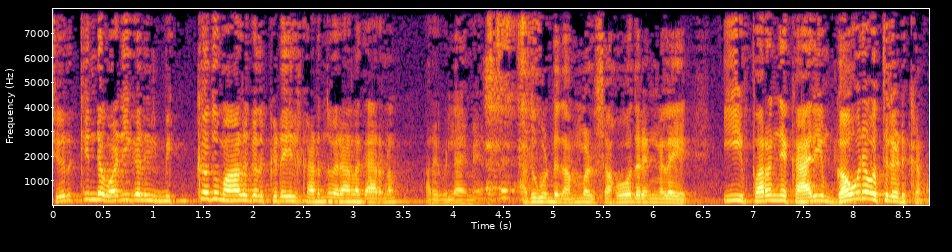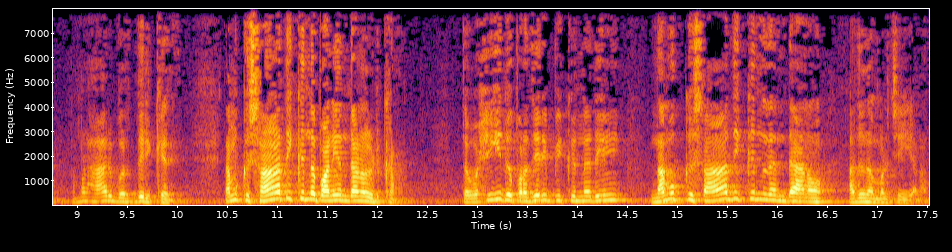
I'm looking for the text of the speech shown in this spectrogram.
ഷിർക്കിന്റെ വഴികളിൽ മിക്കതും ആളുകൾക്കിടയിൽ കടന്നു വരാനുള്ള കാരണം അറിവില്ലായ്മയാണ്. അതുകൊണ്ട് നമ്മൾ സഹോദരങ്ങളെ ഈ പറഞ്ഞ കാര്യം ഗൗരവത്തിലെടുക്കണം നമ്മൾ ആരും വെറുതിരിക്കരുത് നമുക്ക് സാധിക്കുന്ന പണി എന്താണോ എടുക്കണം. തൗഹീദ് പ്രചരിപ്പിക്കുന്നതിൽ നമുക്ക് സാധിക്കുന്നത് എന്താണോ അത് നമ്മൾ ചെയ്യണം.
